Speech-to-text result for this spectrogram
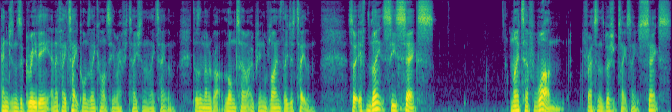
engines are greedy, and if they take pawns, they can't see a refutation, then they take them. It doesn't matter about long term opening of lines, they just take them. So if knight c6 Knight f1 threatens bishop takes h6.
